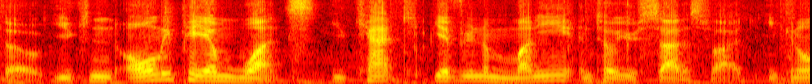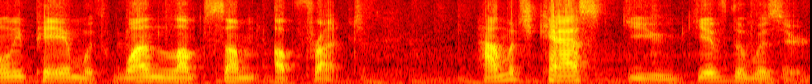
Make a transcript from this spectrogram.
though. You can only pay him once. You can't keep giving him money until you're satisfied. You can only pay him with one lump sum up front. How much cash do you give the wizard?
